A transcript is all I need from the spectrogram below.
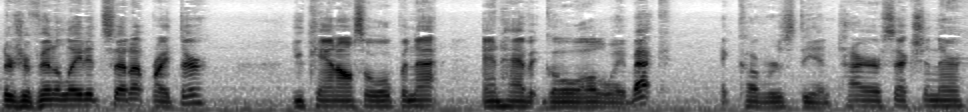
There's your ventilated setup right there. You can also open that and have it go all the way back. It covers the entire section there.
